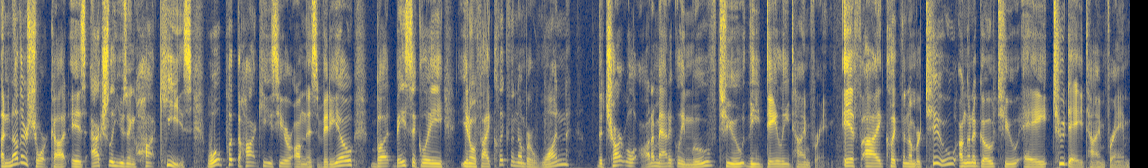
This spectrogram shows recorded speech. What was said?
Another shortcut is actually using hotkeys. We'll put the hotkeys here on this video, but basically, you know, if I click the number one, the chart will automatically move to the daily time frame. If I click the number two, I'm going to go to a two day time frame.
